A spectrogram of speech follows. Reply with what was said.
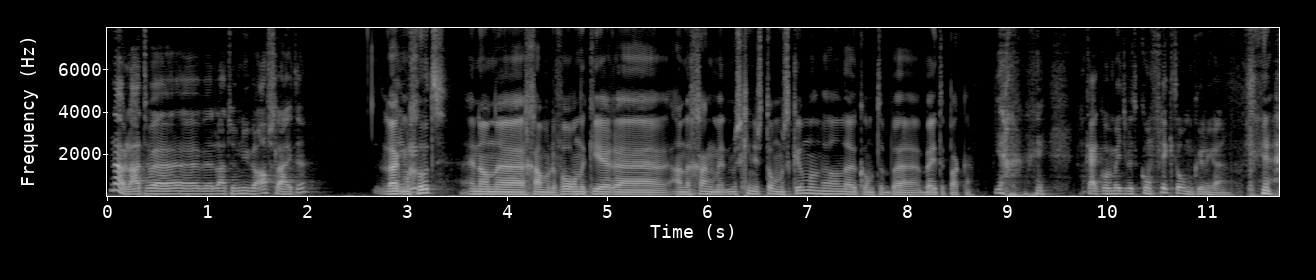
nou, laten we, eh, we- laten we hem nu weer afsluiten. Lijkt me ik. goed. En dan eh, gaan we de volgende keer eh, aan de gang met... Misschien is Thomas Kilman wel leuk om te be- beter pakken. Kijken of we een beetje met conflicten om kunnen gaan.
